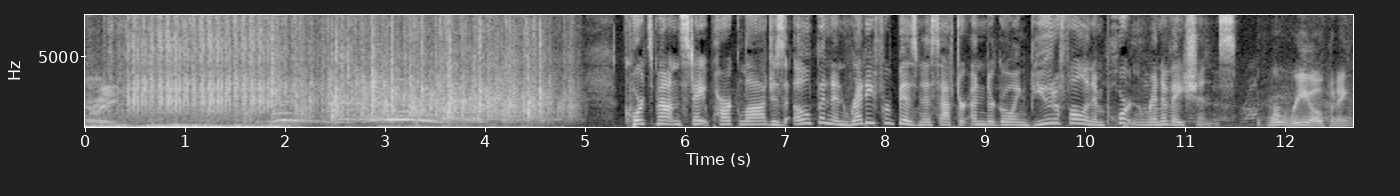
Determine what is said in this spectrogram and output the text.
three. Quartz Mountain State Park Lodge is open and ready for business after undergoing beautiful and important renovations. We're reopening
